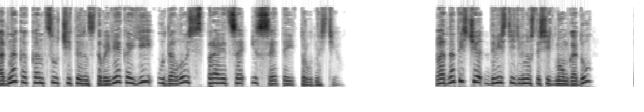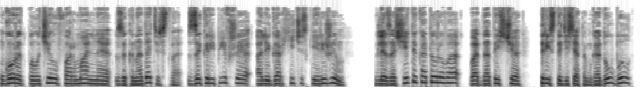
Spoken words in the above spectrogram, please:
Однако к концу XIV века ей удалось справиться и с этой трудностью. В 1297 году город получил формальное законодательство, закрепившее олигархический режим, для защиты которого в 1310 году был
